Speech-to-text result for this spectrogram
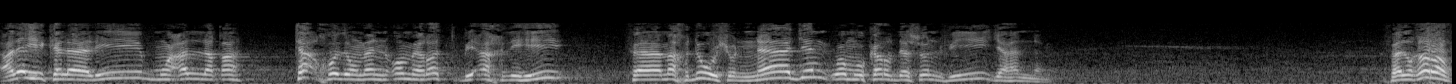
عليه كلاليب معلقة تأخذ من أمرت بأخذه فمخدوش ناج ومكردس في جهنم. فالغرض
